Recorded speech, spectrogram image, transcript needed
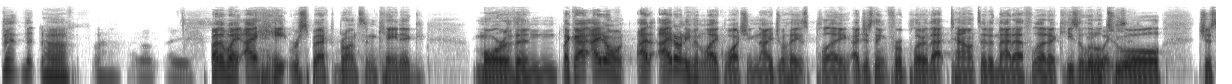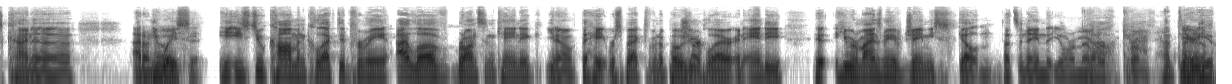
the, the, uh, I I, By the way, I hate respect Bronson Koenig more than like I, I don't I, I don't even like watching Nigel Hayes play. I just think for a player that talented and that athletic, he's a little tool, just kind of I don't know. He wastes it. he, he's too calm and collected for me. I love Bronson Koenig, you know, the hate respect of an opposing Sure. player. And Andy, he, he reminds me of Jamie Skelton. That's a name that you'll remember Oh, from. How dare know. you?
